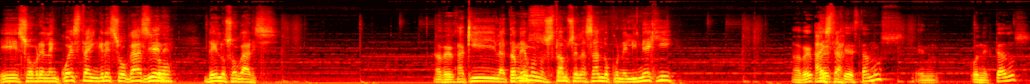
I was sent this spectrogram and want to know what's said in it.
eh, sobre la encuesta ingreso-gasto de los hogares. A ver, Aquí la Estamos- tenemos, nos estamos enlazando con el INEGI. a ver, Ahí está. que estamos en- conectados.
